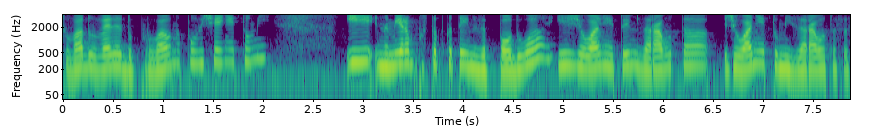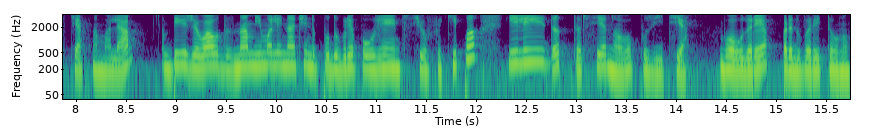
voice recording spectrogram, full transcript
Това доведе до провал на повишението ми и намирам постъпката им за подла и желанието им за работа, желанието ми за работа с тях намаля. Бих желал да знам има ли начин да подобря положението си в екипа или да търся нова позиция. Благодаря предварително.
